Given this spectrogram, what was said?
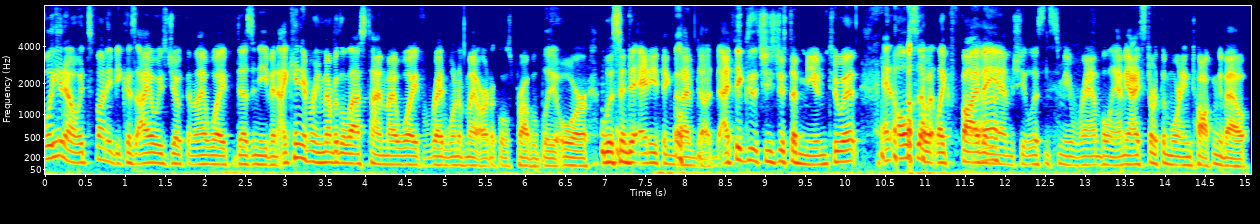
well, you know, it's funny because I always joke that my wife doesn't even. I can't even remember the last time my wife read one of my articles, probably, or listened to anything that I've done. I think that she's just immune to it. And also at like 5 a.m., she listens to me rambling. I mean, I start the morning talking about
